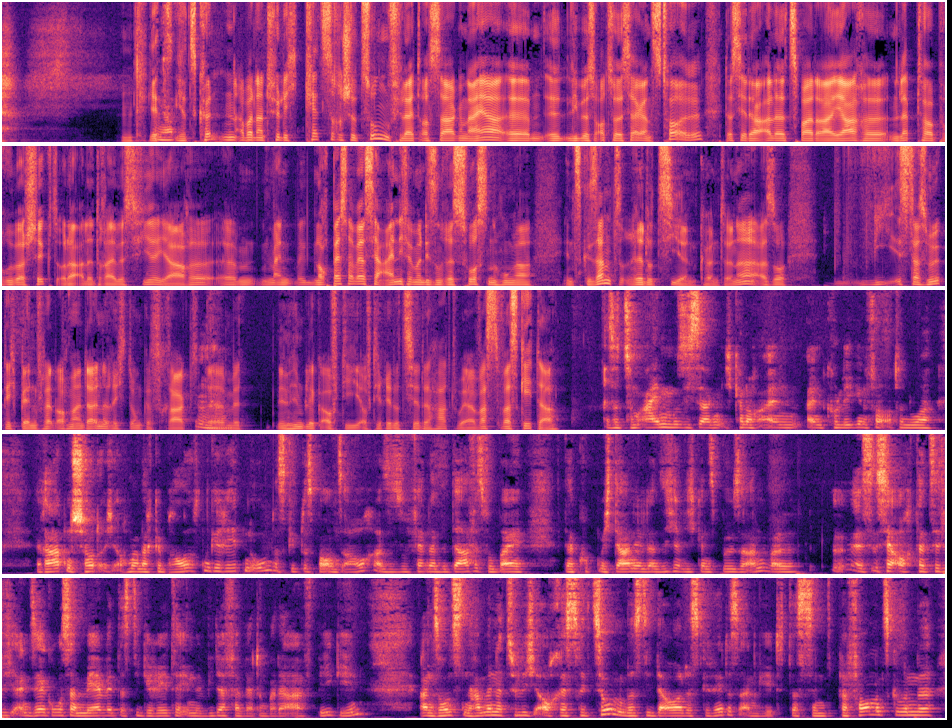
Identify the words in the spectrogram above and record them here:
Jetzt, ja. jetzt könnten aber natürlich ketzerische Zungen vielleicht auch sagen, naja, ähm, äh, liebes Otto, ist ja ganz toll, dass ihr da alle zwei, drei Jahre einen Laptop rüberschickt oder alle drei bis vier Jahre. Ähm, mein, noch besser wäre es ja eigentlich, wenn man diesen Ressourcenhunger insgesamt reduzieren könnte. Ne? Also wie ist das möglich, Ben? Vielleicht auch mal in deine Richtung gefragt, mhm. äh, mit im Hinblick auf die, auf die reduzierte Hardware. Was, was geht da? Also zum einen muss ich sagen, ich kann auch allen, allen Kolleginnen von Otto nur raten, schaut euch auch mal nach gebrauchten Geräten um. Das gibt es bei uns auch. Also sofern der Bedarf ist, wobei da guckt mich Daniel dann sicherlich ganz böse an, weil äh, es ist ja auch tatsächlich ein sehr großer Mehrwert, dass die Geräte in eine Wiederverwertung bei der AFB gehen. Ansonsten haben wir natürlich auch Restriktionen, was die Dauer des Gerätes angeht. Das sind Performancegründe.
